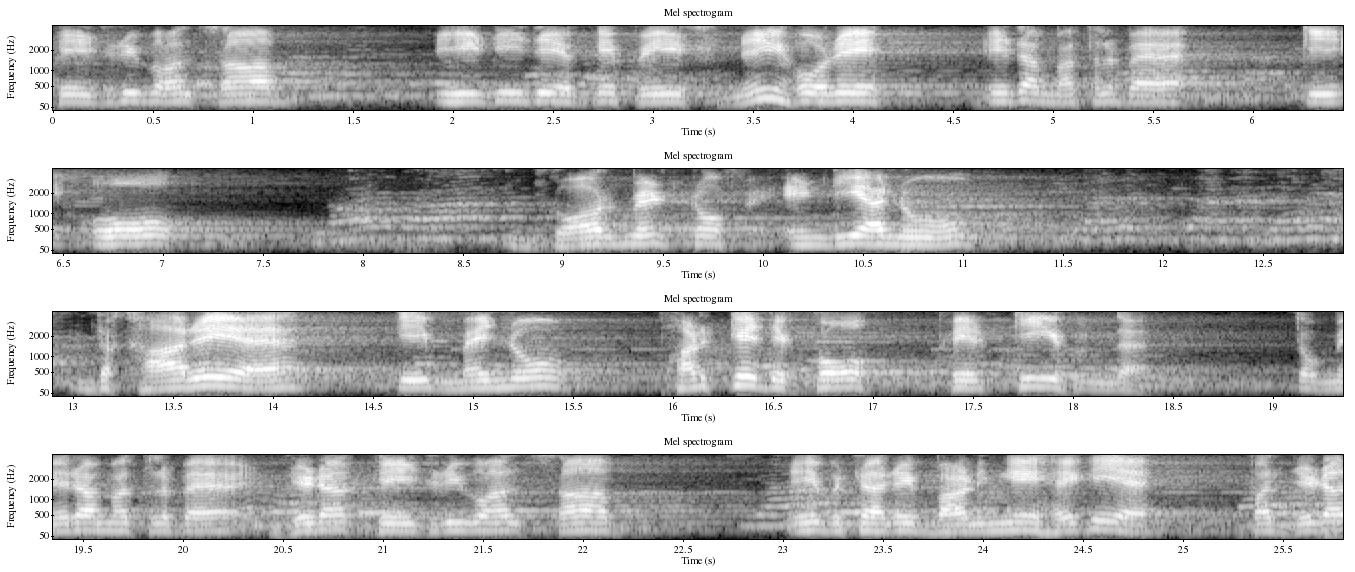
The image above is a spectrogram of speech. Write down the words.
ਕੇਜਰੀਵਾਲ ਸਾਹਿਬ ਈਡੀ ਦੇ ਅੱਗੇ ਪੇਸ਼ ਨਹੀਂ ਹੋ ਰਹੇ, ਇਹਦਾ ਮਤਲਬ ਹੈ ਕਿ ਉਹ ਗਵਰਨਮੈਂਟ ਆਫ ਇੰਡੀਆ ਨੂੰ ਦਿਖਾ ਰਹੇ ਹੈ ਕਿ ਮੈਨੂੰ ਫੜ ਕੇ ਦੇਖੋ, ਫਿਰ ਕੀ ਹੁੰਦਾ। ਤਾਂ ਮੇਰਾ ਮਤਲਬ ਹੈ ਜਿਹੜਾ ਕੇਜਰੀਵਾਲ ਸਾਹਿਬ ਇਹ ਵਿਚਾਰੇ ਬਾਣੀਏ ਹੈਗੇ ਐ, ਪਰ ਜਿਹੜਾ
